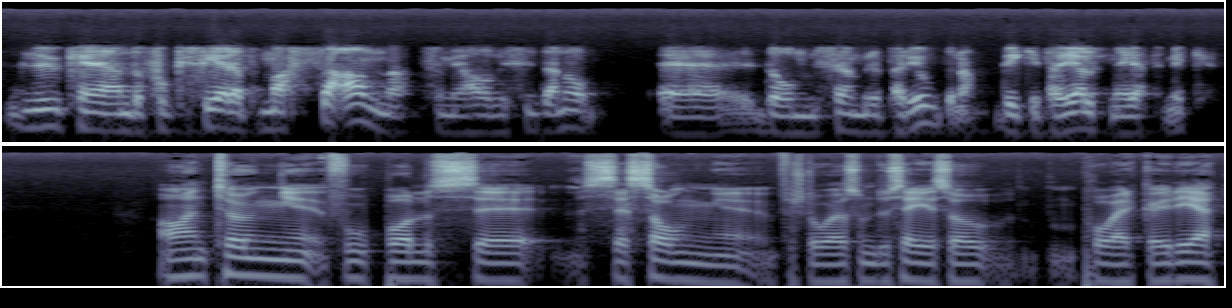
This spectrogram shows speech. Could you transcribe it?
nu kan jag ändå fokusera på massa annat som jag har vid sidan om Eh, de sämre perioderna, vilket har hjälpt mig jättemycket. Ja, en tung fotbollssäsong eh, eh, förstår jag. Som du säger så påverkar ju det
